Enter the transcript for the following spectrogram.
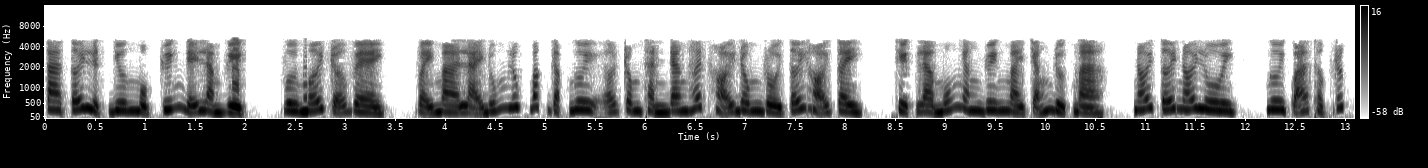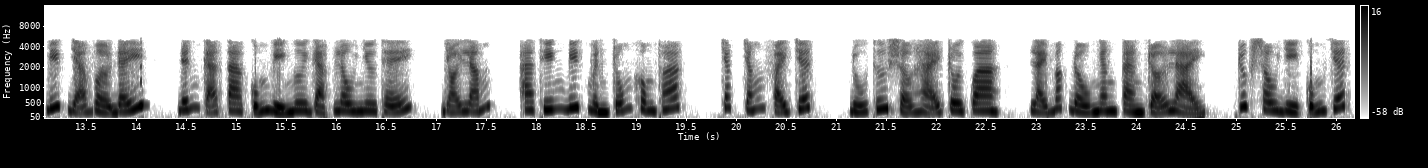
ta tới lịch dương một chuyến để làm việc, vừa mới trở về, vậy mà lại đúng lúc bắt gặp ngươi ở trong thành đang hết hỏi đông rồi tới hỏi tây, thiệt là muốn ngăn duyên mà chẳng được mà, nói tới nói lui, ngươi quả thật rất biết giả vờ đấy, đến cả ta cũng bị ngươi gạt lâu như thế, giỏi lắm, A Thiến biết mình trốn không thoát, chắc chắn phải chết, đủ thứ sợ hãi trôi qua, lại bắt đầu ngăn tàn trở lại, trước sau gì cũng chết,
